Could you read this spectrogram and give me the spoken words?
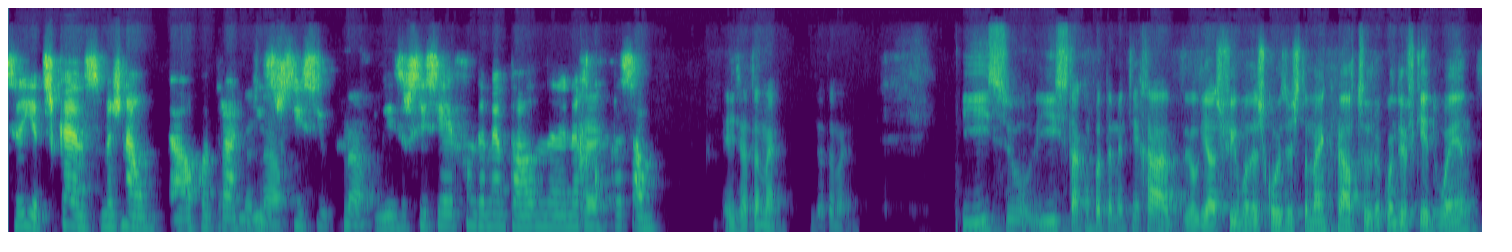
seria descanso, mas não, ao contrário, mas o exercício, não. o exercício é fundamental na, na é. recuperação. Exatamente, exatamente. E isso, e isso está completamente errado. Aliás, foi uma das coisas também que na altura, quando eu fiquei doente,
